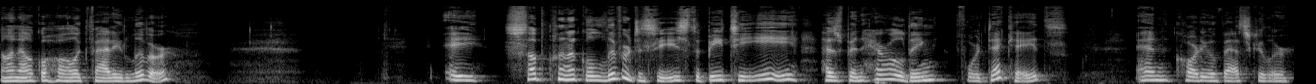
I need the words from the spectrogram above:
non alcoholic fatty liver, a subclinical liver disease, the BTE, has been heralding for decades, and cardiovascular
